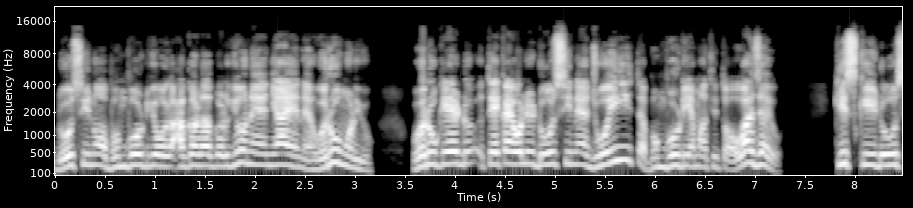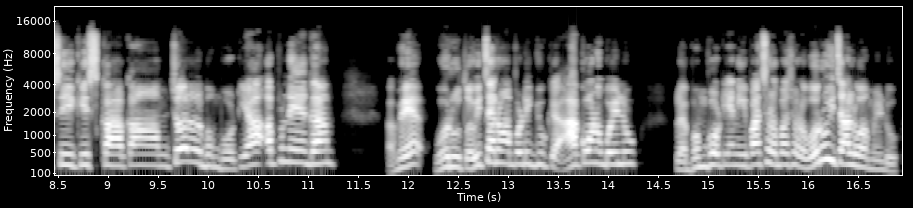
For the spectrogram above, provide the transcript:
ડોસીનો ભંભોટિયો આગળ આગળ ગયો ને ન્યાય એને વરુ મળ્યું. વરુ કે તે કાંઈ ઓલી ડોસીને જોઈ તે ભંભોટિયામાંથી તો અવાજ આવ્યો. કિસકી ડોસી કિસકા કામ, ચલ ભંભોટિયા અપને ગામ. હવે વરુ તો વિચારમાં પડી ગયું કે આ કોણ બોલ્યું? એટલે ભંભોટિયાની પાછળ પાછળ વરુય ચાલવા માંડ્યું.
